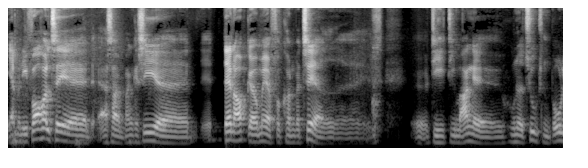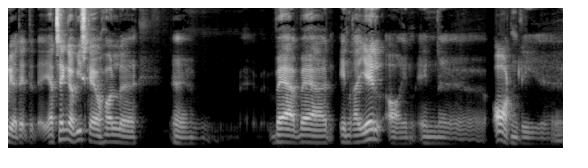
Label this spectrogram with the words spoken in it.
Jamen i forhold til, altså man kan sige, den opgave med at få konverteret øh, de, de mange 100.000 boliger. Det, det, jeg tænker, vi skal jo holde øh, være, være en reel og en, en øh, ordentlig øh,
